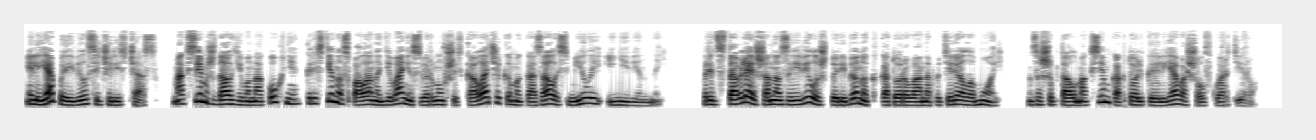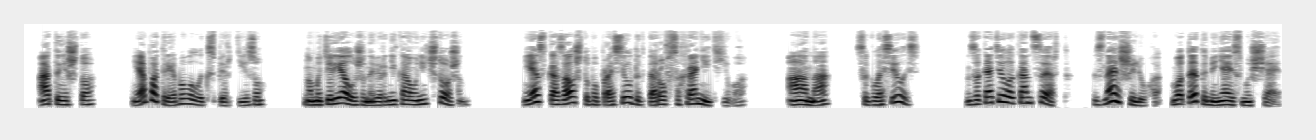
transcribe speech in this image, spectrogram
Илья появился через час. Максим ждал его на кухне, Кристина спала на диване, свернувшись калачиком, и казалась милой и невинной. «Представляешь, она заявила, что ребенок, которого она потеряла, мой», — зашептал Максим, как только Илья вошел в квартиру. «А ты что?» Я потребовал экспертизу. Но материал уже наверняка уничтожен. Я сказал, что попросил докторов сохранить его. А она согласилась? Закатила концерт. Знаешь, Илюха, вот это меня и смущает.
